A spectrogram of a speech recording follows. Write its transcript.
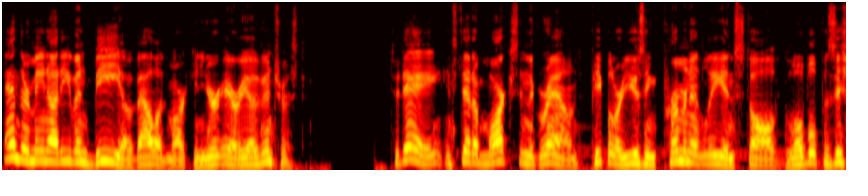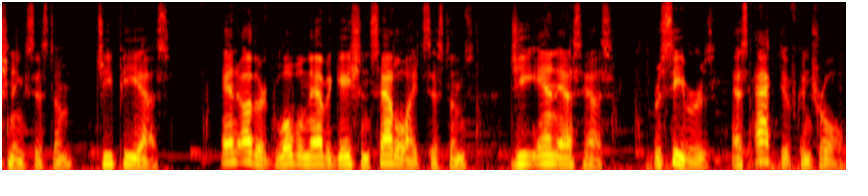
and there may not even be a valid mark in your area of interest. Today, instead of marks in the ground, people are using permanently installed Global Positioning System, GPS, and other global navigation satellite systems GNSS receivers as active control.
